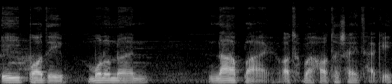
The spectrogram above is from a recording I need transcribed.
এই পদে মনোনয়ন না পায় অথবা হতাশায় থাকে,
